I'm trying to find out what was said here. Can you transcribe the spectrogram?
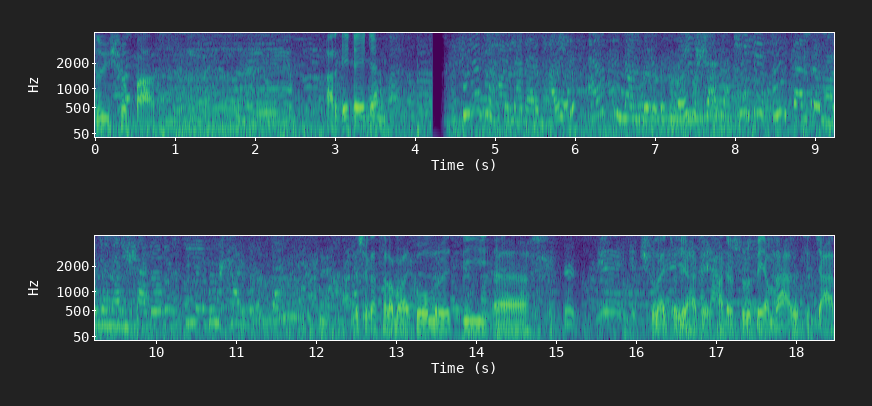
দুইশো পাঁচ। আর এটা এটা? ভাইয়ের এক নম্বর খেতে দুর্দান্ত মজাদার স্বাদের লেবু দর্শক আসসালামু আলাইকুম। রয়েছি সোনাইচলি হাটে। হাটের শুরুতেই আমরা আজ হচ্ছে চার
